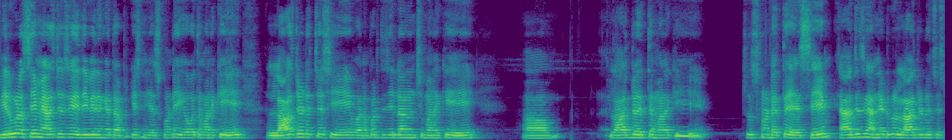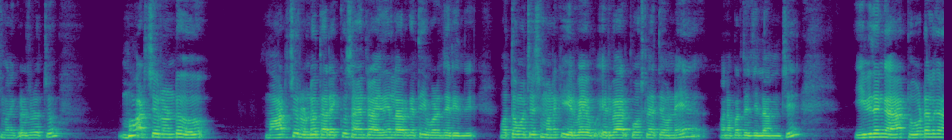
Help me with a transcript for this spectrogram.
మీరు కూడా సేమ్ యాజ్ డేస్గా ఇదే విధంగా అయితే అప్లికేషన్ చేసుకోండి. ఇకపోతే మనకి లాస్ట్ డేట్ వచ్చేసి వనపర్తి జిల్లా నుంచి మనకి లాస్ట్ డేట్ అయితే మనకి చూసుకున్నట్టయితే సేమ్ యాజ్ డేస్గా అన్నిటి కూడా లాస్ట్ డేట్ వచ్చేసి మనకి ఇక్కడ చూడొచ్చు. మార్చి రెండు మార్చి రెండో తారీఖు సాయంత్రం ఐదు గంటల వరకు అయితే ఇవ్వడం జరిగింది. మొత్తం వచ్చేసి మనకి ఇరవై ఇరవై ఆరు పోస్టులు అయితే ఉన్నాయి వనపర్తి జిల్లా నుంచి. ఈ విధంగా టోటల్గా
